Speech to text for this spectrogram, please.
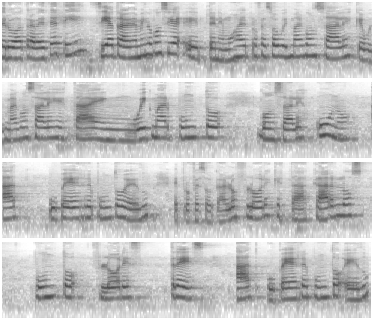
Pero a través de ti. Sí, a través de mí lo consigue. Eh, tenemos al profesor Wigmar González, que Wigmar González está en wigmar.gonzález1 at upr.edu. El profesor Carlos Flores, que está carlos.flores3 at upr.edu.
